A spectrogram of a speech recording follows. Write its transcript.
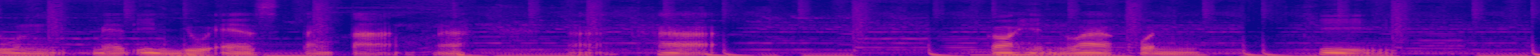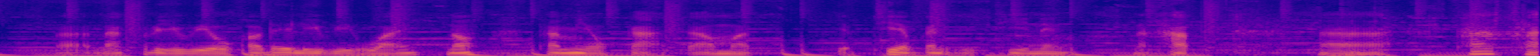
รุ่น made in US ต่างๆนะถ้าก็เห็นว่าคนที่ นักรีวิวเขาได้รีวิวไว้เนาะถ้ามีโอกาสจะเอามาเปรียบเทียบกันอีกทีหนึ่งนะครับถ้าใคร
